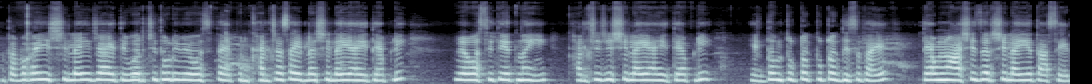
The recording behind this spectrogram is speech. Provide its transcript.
आता बघा ही शिलाई जी आहे ती वरची थोडी व्यवस्थित आहे पण खालच्या साईडला शिलाई आहे ती आपली व्यवस्थित येत नाही. खालची जी शिलाई आहे ती आपली एकदम तुटक तुटक दिसत आहे. त्यामुळं अशी जर शिलाई येत असेल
